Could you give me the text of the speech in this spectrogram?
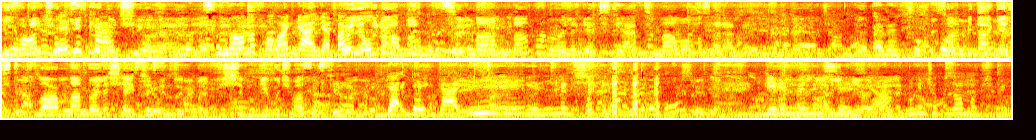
Yılanı çok yakın uçuyor yani. tırnağına falan geldi. Ya ben Böyle yolda anlamadım. tırnağımdan böyle geçti yani. Tırnağım olmasa herhalde Evet çok korkunç. Sonra bir daha geçti kulağımdan böyle şey sesini duydum. Böyle fışırt diye uçma sesini duydum. Gel, gel, gel. Ee, gerilme bir şey. Gerilmeli bir şey ya. Bugün çok güzel olmamış mıyım?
